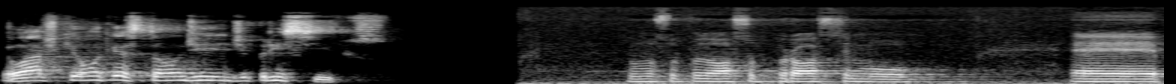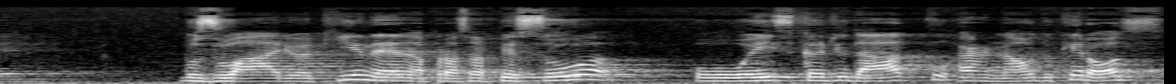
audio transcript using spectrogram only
eu acho que é uma questão de, de princípios. Vamos para o nosso próximo é, usuário aqui, né, a próxima pessoa, o ex-candidato Arnaldo Queiroz,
